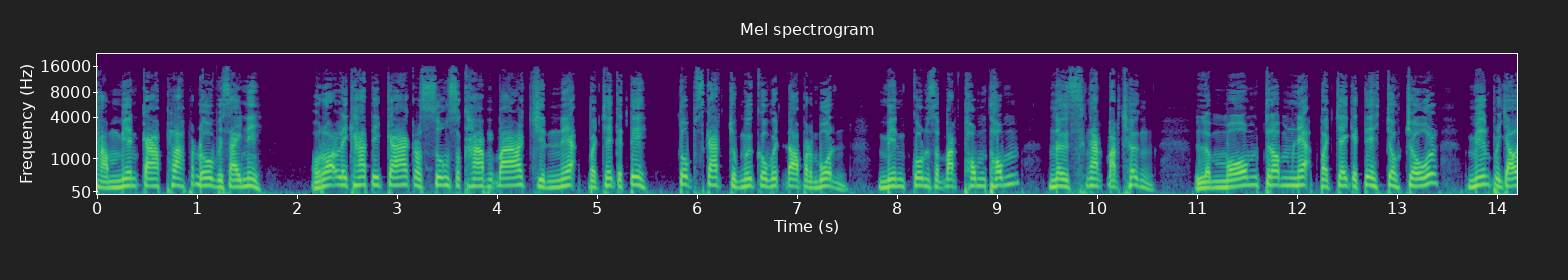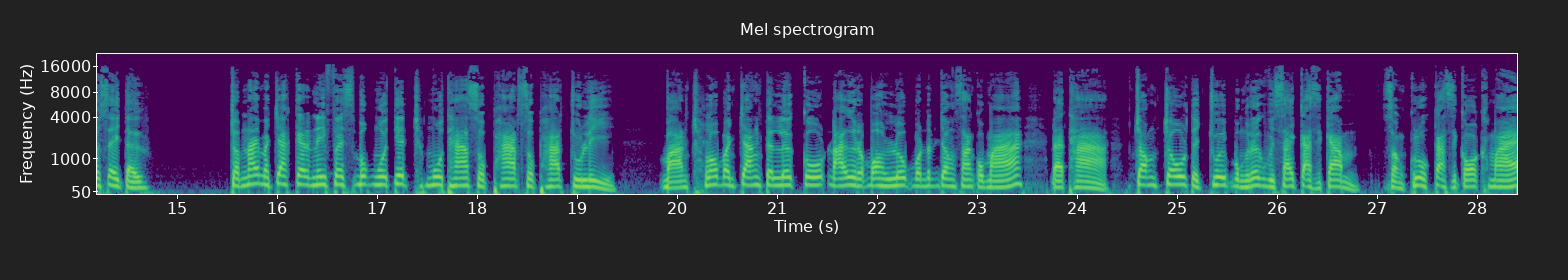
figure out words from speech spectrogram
ថាមានការផ្លាស់ប្ដូរវិស័យនេះរដ្ឋលេខាធិការក្រសួងសុខាភិបាលជាអ្នកបច្ចេកទេសទប់ស្កាត់ជំងឺ Covid-19 មានគុណសម្បត្តិធំធំ នៅស្ងាត់បាត់ឈឹងលមមត្រឹមអ្នកបច្ចេកទេសចុះចូលមានប្រយោជន៍ស្អីទៅចំណែកម្ចាស់ករណី Facebook មួយទៀតឈ្មោះថាសុផាតសុផាតជូលីបានឆ្លុះបញ្ចាំងទៅលើគោលដៅរបស់លោកបណ្ឌិតយ៉ងសាងកូម៉ាដែលថាចង់ចូលទៅជួយពង្រឹងវិស័យកសិកម្ម សង្គ្រោះកសិករខ្មែរ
